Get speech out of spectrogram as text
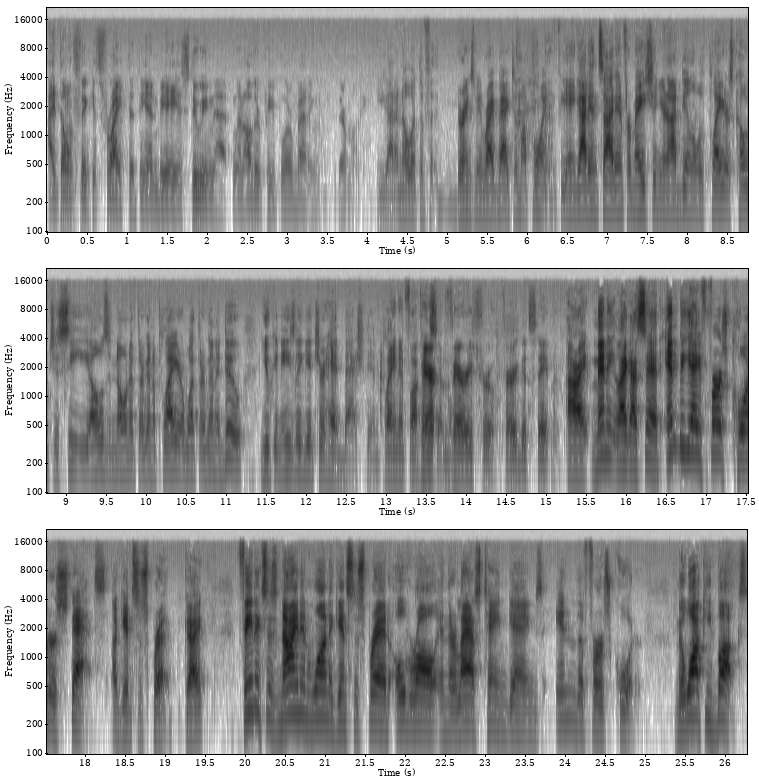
I don't think it's right that the NBA is doing that when other people are betting their money. You got to know what the brings me right back to my point. If you ain't got inside information, you're not dealing with players, coaches, CEOs, and knowing if they're going to play or what they're going to do. You can easily get your head bashed in, plain and fucking Very, simple. very true. Very good statement. All right, many, like I said, NBA first quarter stats against the spread. Okay, Phoenix is nine and one against the spread overall in their last ten games in the first quarter. Milwaukee Bucks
